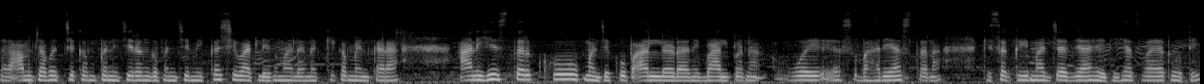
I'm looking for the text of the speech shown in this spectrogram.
तर आमच्या बच्चे कंपनीची रंगपंचमी कशी वाटली तुम्हाला नक्की कमेंट करा. आणि हेच तर खूप म्हणजे खूप आल्लड आणि बालपणा वय असं भारी असतं ना की सगळी मज्जा जी आहे ती ह्याच वयात होते.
